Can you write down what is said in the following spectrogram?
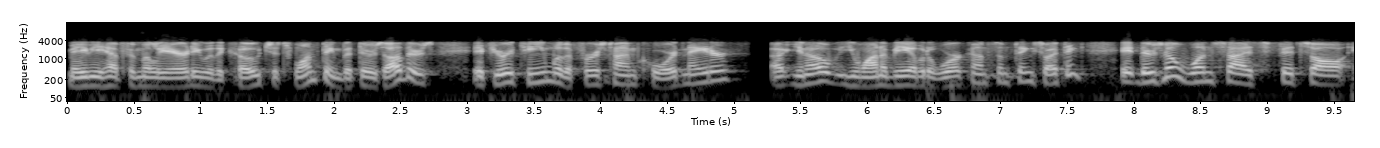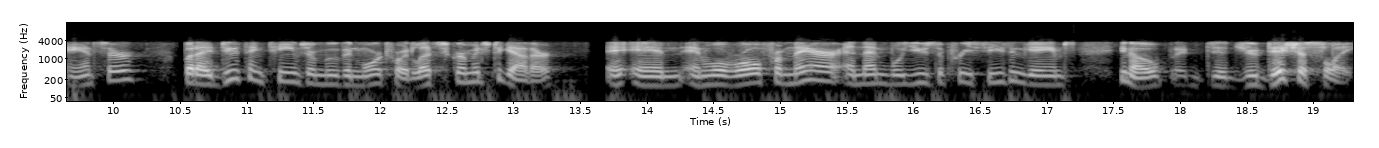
maybe have familiarity with a coach, it's one thing. But there's others. If you're a team with a first-time coordinator, uh, you know, you want to be able to work on some things. So I think it, there's no one size fits all answer, but I do think teams are moving more toward let's scrimmage together and and we'll roll from there and then we'll use the preseason games, you know, judiciously,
